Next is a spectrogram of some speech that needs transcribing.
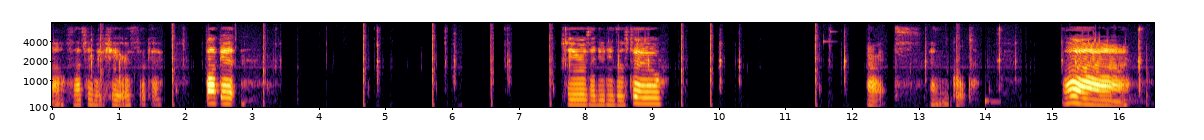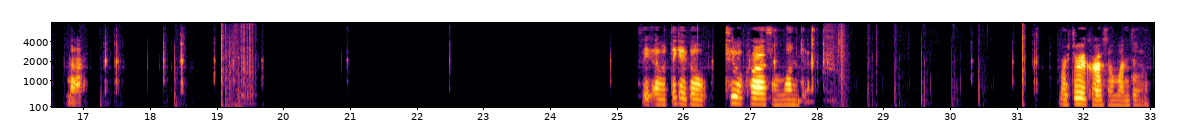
oh, so that's how you make shears. Okay. Bucket. Shears, I do need those too. Alright. And gold. See, I would think I'd go two across and one down. Or three across and one down.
